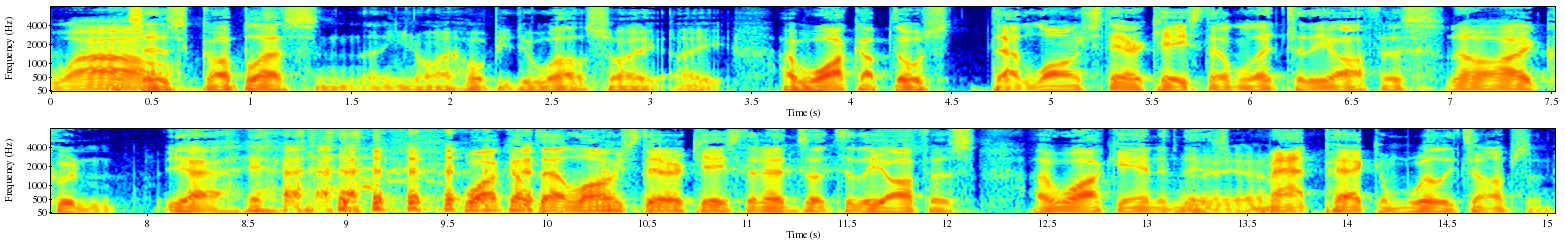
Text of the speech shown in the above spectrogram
Wow. It says, God bless, and uh, you know, I hope you do well. So I, I, I walk up those that long staircase that led to the office. No, I couldn't. Yeah, yeah. walk up that long staircase that ends up to the office. I walk in, and there's Yeah, yeah. Matt Peck and Willie Thompson.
